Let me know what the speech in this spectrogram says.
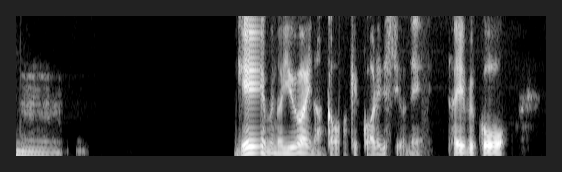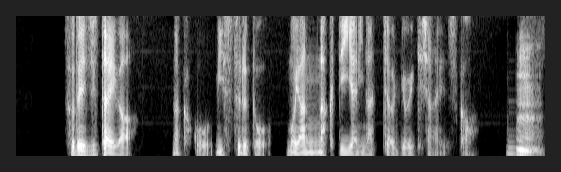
うん、ゲームの UI なんかは結構あれですよね。だいぶこう、それ自体が、なんかこう、ミスると、もうやんなくていいやになっちゃう領域じゃないですか。うん、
